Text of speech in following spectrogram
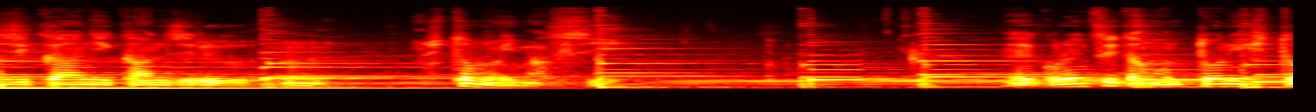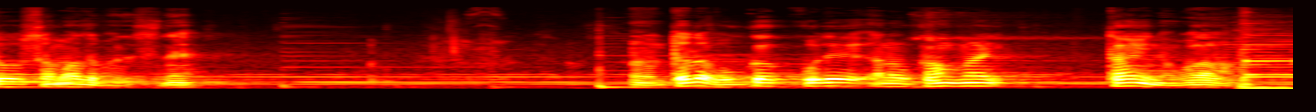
身近に感じる、うん、人もいますし、えこれについては本当に人様々ですね。うん、ただ僕がここであの考えたいのは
